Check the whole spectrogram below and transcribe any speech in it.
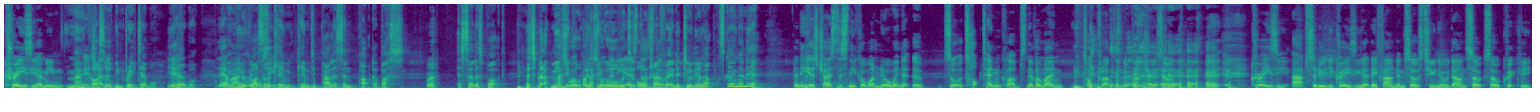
crazy. I mean, Matic Newcastle have been pretty terrible. Yeah. Terrible. Yeah, I mean, man, had a win all Newcastle came came to Palace and parked a bus Huh. at Selhurst Park. Do you know what I mean? That's they what- go, that's they go over to Old Trafford though. and they're 2 0 up. What's going on here? Benitez tries to sneak a 1 0 win at the sort of top 10 clubs, never mind top clubs in the country. So it- it- crazy, absolutely crazy that they found themselves 2 0 down so so quickly.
